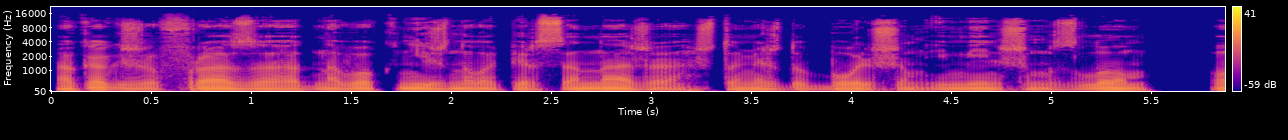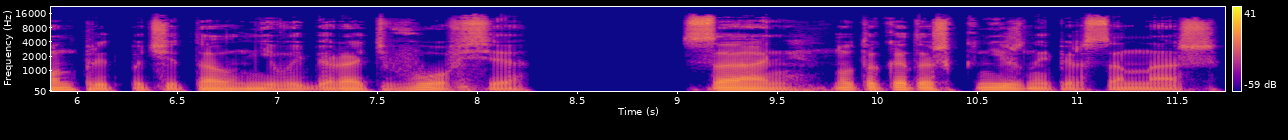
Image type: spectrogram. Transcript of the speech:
А как же фраза одного книжного персонажа, что между большим и меньшим злом он предпочитал не выбирать вовсе? «Сань, ну так это ж книжный персонаж.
